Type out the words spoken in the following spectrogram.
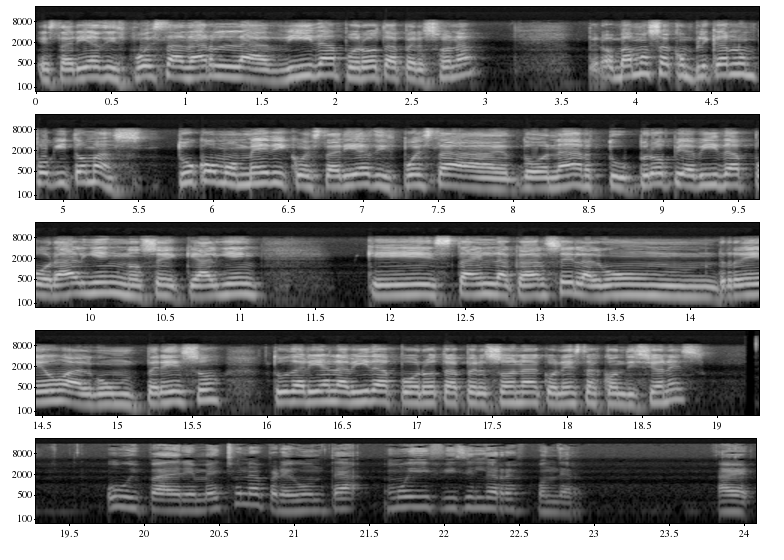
estarías dispuesta a dar la vida por otra persona? Pero vamos a complicarlo un poquito más. ¿Tú como médico estarías dispuesta a donar tu propia vida por alguien, no sé, que alguien que está en la cárcel, algún reo, algún preso, ¿tú darías la vida por otra persona con estas condiciones? Uy, padre, me ha hecho una pregunta muy difícil de responder. A ver,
